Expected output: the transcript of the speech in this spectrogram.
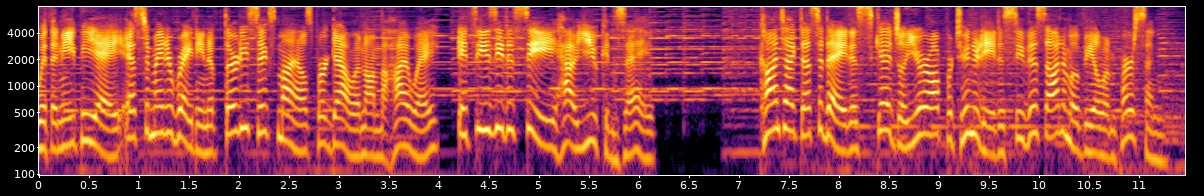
With an EPA estimated rating of 36 miles per gallon on the highway, it's easy to see how you can save. Contact us today to schedule your opportunity to see this automobile in person.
